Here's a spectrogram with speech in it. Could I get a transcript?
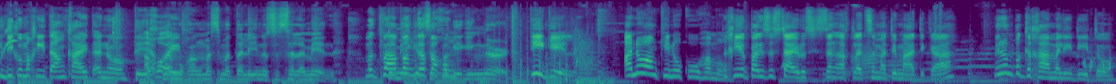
Hindi ko makita ang kahit ano. Tiyak ako na ay... mukhang mas matalino sa salamin. Magpapanggap Tumigil sa akong... pagiging nerd. Tigil! Ano ang kinukuha mo? Nakipagsustyrosis ng aklat sa matematika? Mayroong pagkakamali dito.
